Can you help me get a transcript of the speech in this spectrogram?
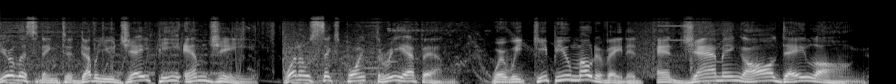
You're listening to WJPMG 106.3 FM, where we keep you motivated and jamming all day long.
